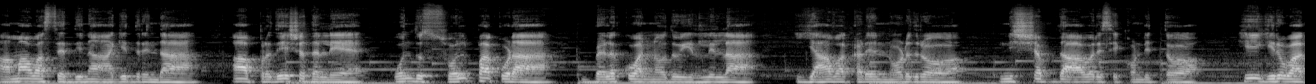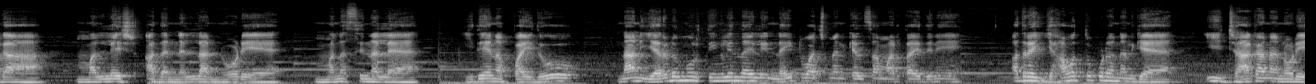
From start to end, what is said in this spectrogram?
ಅಮಾವಾಸ್ಯೆ ದಿನ ಆಗಿದ್ದರಿಂದ ಆ ಪ್ರದೇಶದಲ್ಲಿ ಒಂದು ಸ್ವಲ್ಪ ಕೂಡ ಬೆಳಕು ಅನ್ನೋದು ಇರಲಿಲ್ಲ. ಯಾವ ಕಡೆ ನೋಡಿದ್ರೂ ನಿಶ್ಶಬ್ದ ಆವರಿಸಿಕೊಂಡಿತ್ತು. ಹೀಗಿರುವಾಗ ಮಲ್ಲೇಶ್ ಅದನ್ನೆಲ್ಲ ನೋಡಿ ಮನಸ್ಸಿನಲ್ಲೇ, ಇದೇನಪ್ಪ ಇದು? ನಾನು ಎರಡು ಮೂರು ತಿಂಗಳಿಂದ ಇಲ್ಲಿ ನೈಟ್ ವಾಚ್ಮ್ಯಾನ್ ಕೆಲಸ ಮಾಡ್ತಾ ಇದ್ದೀನಿ. ಆದರೆ ಯಾವತ್ತೂ ಕೂಡ ನನಗೆ ಈ ಜಾಗನ ನೋಡಿ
